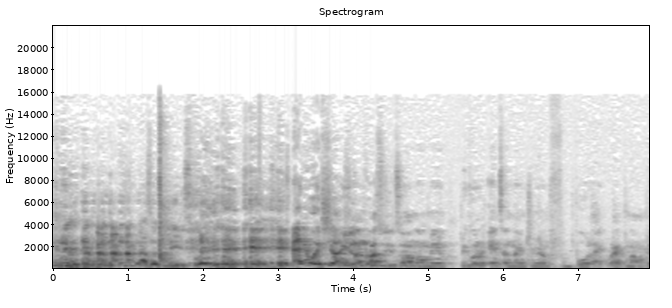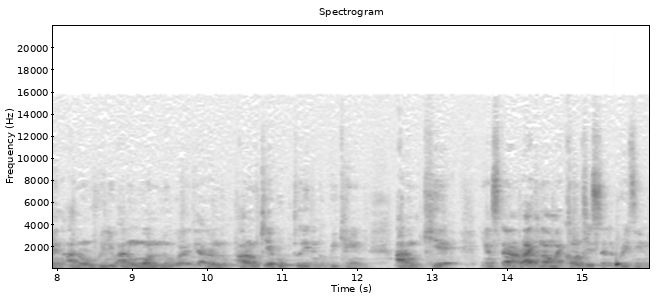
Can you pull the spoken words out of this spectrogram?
That's what the ladies for. Anyway, Sha, you know, I know that's what you're doing now, man. We're gonna enter Nigerian football like right now, man. I don't really, I don't want to know where. I don't know. I don't care who played in the weekend. I don't care. You understand? Right now, my country is celebrating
